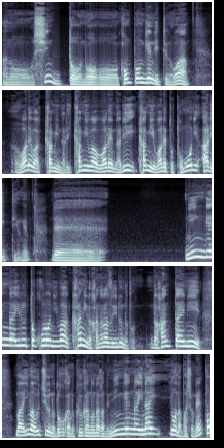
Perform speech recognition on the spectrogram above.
あの、神道の根本原理っていうのは、我は神なり、神は我なり、神我と共にありっていうね。で、人間がいるところには神が必ずいるんだと。だ反対に、まあ今宇宙のどこかの空間の中で人間がいないような場所ね、ポ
